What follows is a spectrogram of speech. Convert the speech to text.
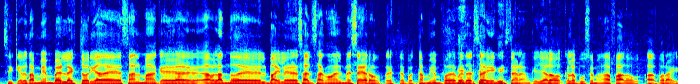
si quieres también ver la historia de Salma que eh, hablando del baile de salsa con el mesero, este pues también puedes meterse ahí en Instagram, que ya lo, que lo puse, me da follow ah, por ahí.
